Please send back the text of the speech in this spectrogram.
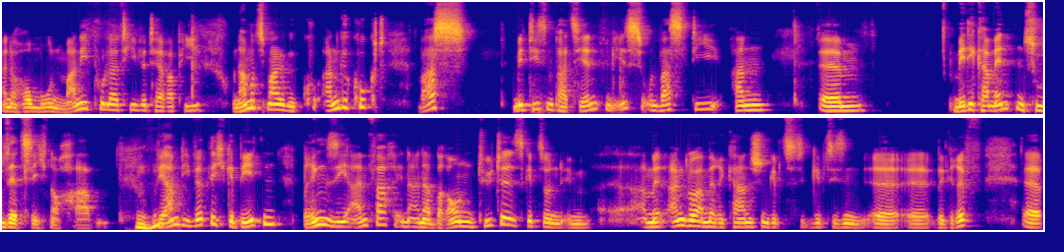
eine hormonmanipulative Therapie und haben uns mal angeguckt, was mit diesen Patienten ist und was die an ähm, Medikamenten zusätzlich noch haben. Mhm. Wir haben die wirklich gebeten, bringen sie einfach in einer braunen Tüte. Es gibt so ein, im äh, angloamerikanischen gibt es diesen äh, äh, Begriff äh,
